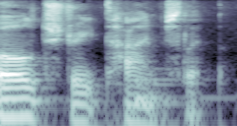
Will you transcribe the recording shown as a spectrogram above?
Bold Street time slip.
